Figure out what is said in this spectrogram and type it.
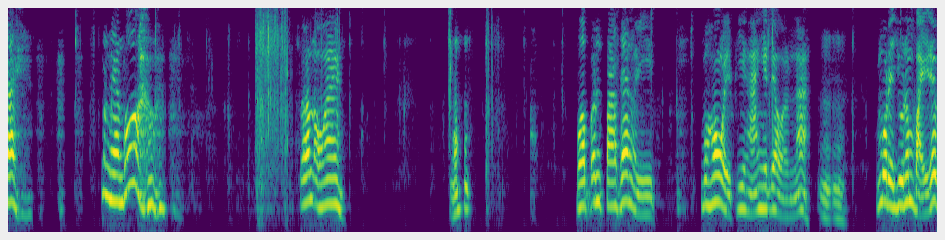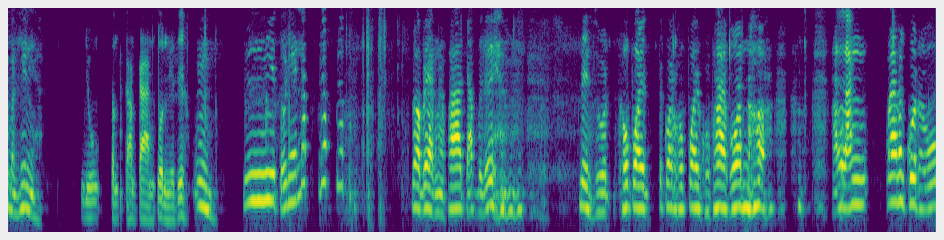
ยายมันแมนพ่อร้านเอาไงอ๋อ ว่ามันปลาแซงไอ้มื่อห้อยพี่หาเฮ็ดแล้วอะนะอืมอืมบ่ได้อยู่น้ำใบเด้อบัดนี้นี่อยู่ตรงกลางกลางๆต้นเนี่ยดิอืมมันมีตัวใหญ่ลับลับลับรอบแรกน่ะพาจับไปเลยได้สูตรเขาปล่อยแตะกอนเขาปล่อยขู่ผ้าก่อนเนาะหันหลังมาทั้งกดโอ้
